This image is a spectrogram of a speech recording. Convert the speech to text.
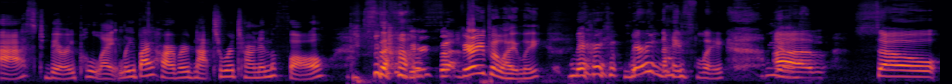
asked very politely by Harvard not to return in the fall. So, very, very politely. Very, very nicely. Yes. Um, so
